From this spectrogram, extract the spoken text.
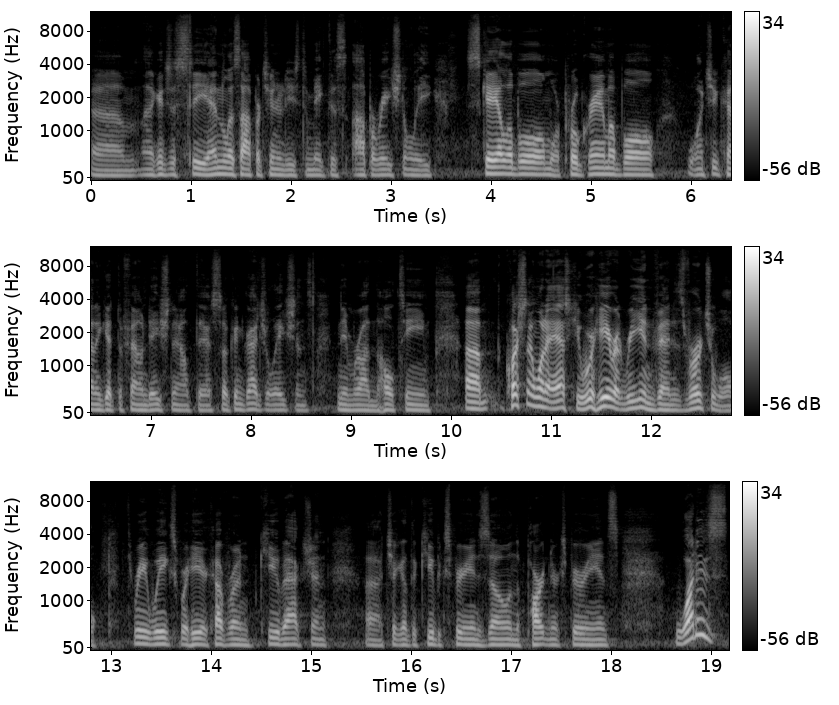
Um, I can just see endless opportunities to make this operationally scalable, more programmable, once you kind of get the foundation out there. So congratulations, Nimrod and the whole team. Um, question I want to ask you, we're here at reInvent, it's virtual. Three weeks, we're here covering CUBE action. Uh, check out the CUBE Experience Zone, the partner experience. What is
